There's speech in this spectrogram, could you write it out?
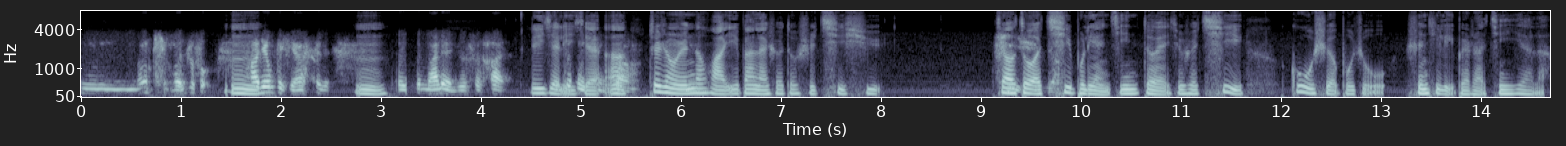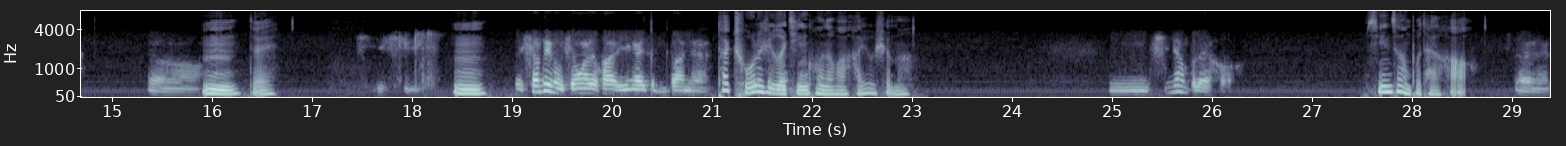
嗯能挺得住，他就不行，嗯，满脸就是汗。理解理解啊，这种人的话，一般来说都是气虚，叫做气不敛筋，对，就是气固摄不足身体里边的津液了。嗯嗯，对。气虚。嗯。像这种情况的话，应该怎么办呢？他除了这个情况的话，还有什么？嗯，心脏不太好。心脏不太好。嗯。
